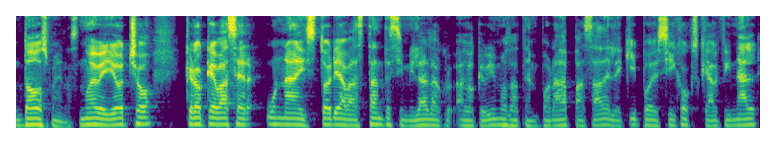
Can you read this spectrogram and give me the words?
Dos menos, 9 y 8. Creo que va a ser una historia bastante similar a lo que vimos la temporada pasada, el equipo de Seahawks, que al final,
